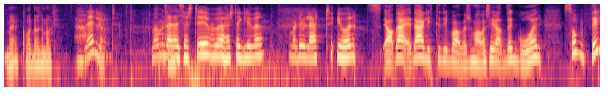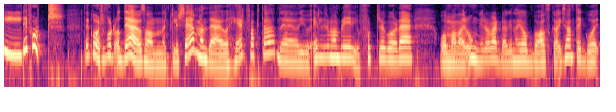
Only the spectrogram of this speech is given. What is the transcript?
med hverdagen òg. Det er lurt. Hva med deg da, Kjersti? Er Hashtag livet. Hva har du lært i år? ja, det er, det er litt i de baner som Halvard sier. Da. Det går så veldig fort. Det går så fort, og det er jo sånn klisjé, men det er jo helt fakta. Det er jo eldre man blir, jo fortere går det. Og man har unger og hverdagen og jobb og alt skal ikke sant? Det går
